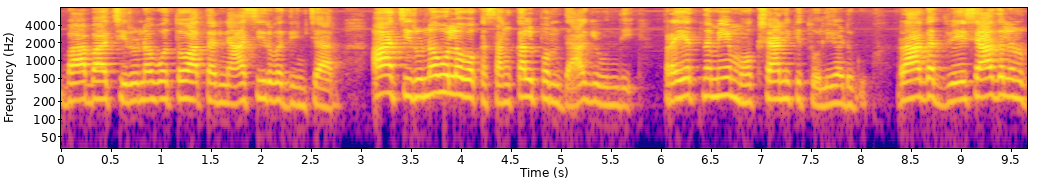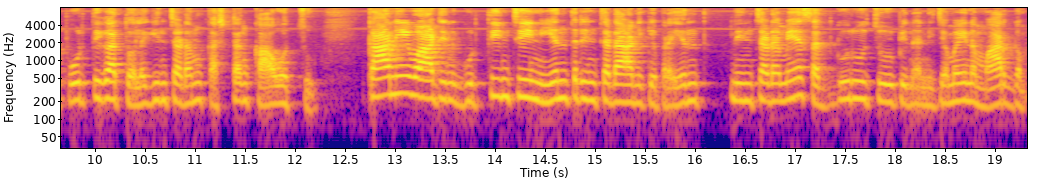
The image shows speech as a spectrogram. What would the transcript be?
బాబా చిరునవ్వుతో అతన్ని ఆశీర్వదించారు. ఆ చిరునవ్వులో ఒక సంకల్పం దాగి ఉంది. ప్రయత్నమే మోక్షానికి తొలి అడుగు. రాగద్వేషాదులను పూర్తిగా తొలగించడం కష్టం కావచ్చు. కానీ వాటిని గుర్తించి నియంత్రించడానికి ప్రయత్నించడమే సద్గురువు చూపిన నిజమైన మార్గం.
